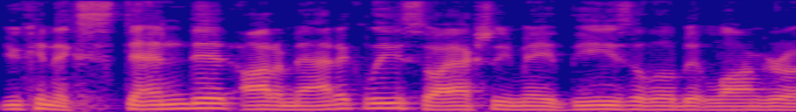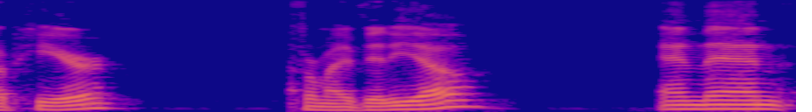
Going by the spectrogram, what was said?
You can extend it automatically. So I actually made these a little bit longer up here for my video. And then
